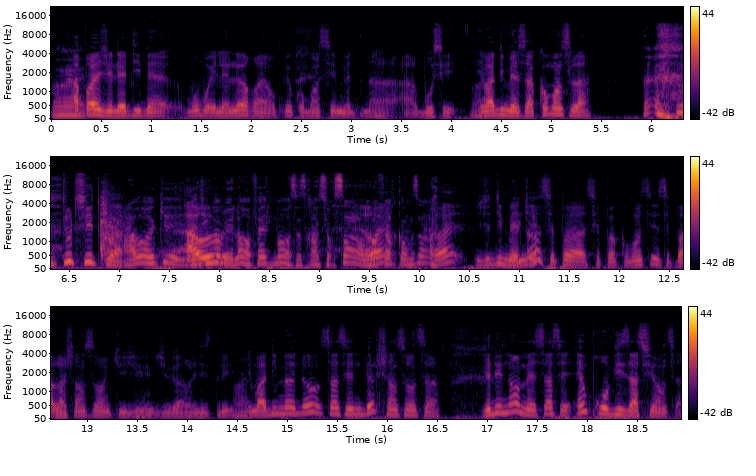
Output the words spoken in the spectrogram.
Ouais. Après, je lui ai dit, mais Momo, il est l'heure, hein, on peut commencer maintenant à bosser. Ouais. Il m'a dit, mais ça commence là. tout, tout de suite, quoi. Ah ouais, ok. Il Ah a dit, ouais, mais là, en fait, non, ce sera sur ça, on va faire comme ça. Ouais, je dis, mais non, c'est pas, c'est pas commencé, c'est pas la chanson que je, Mm. je vais enregistrer. Il m'a dit, mais non, ça c'est une belle chanson, ça. Je dis, non, mais ça c'est improvisation, ça.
